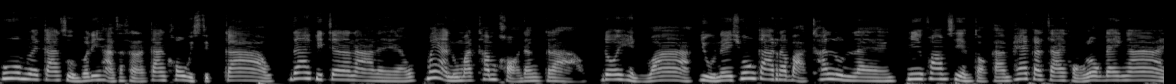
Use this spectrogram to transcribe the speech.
ผู้อำนวยการศูนย์บริหารสถานการณ์โควิด -19 ได้พิจารณาแล้วไม่อนุมัติคำขอดังกล่าว โดยเห็นว่าอยู่ในช่วงการระบาดขั้นรุนแรง มีความเสี่ยงต่อการแพร่กระจายของโรคได้ง่าย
